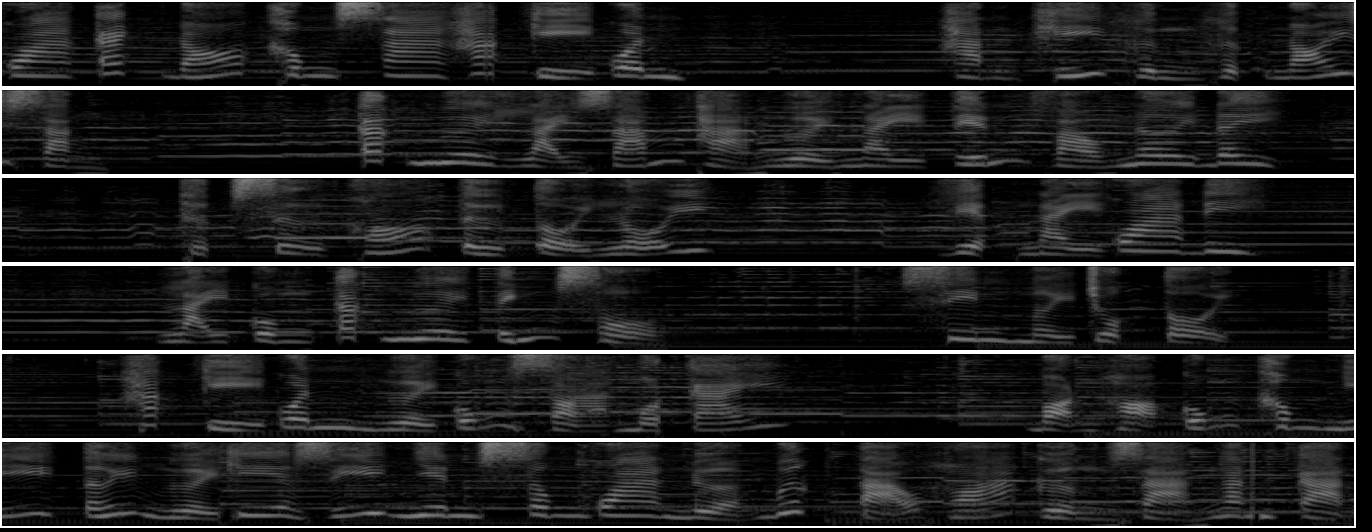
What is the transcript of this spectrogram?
qua cách đó không xa hắc kỳ quân. Hàn khí hừng hực nói rằng các ngươi lại dám thả người này tiến vào nơi đây. Thực sự khó từ tội lỗi. Việc này qua đi. Lại cùng các ngươi tính sổ. Xin mời chuộc tội. Hắc kỳ quân người cũng dọa một cái. Bọn họ cũng không nghĩ tới người kia dĩ nhiên xông qua nửa bước tạo hóa cường giả ngăn cản.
